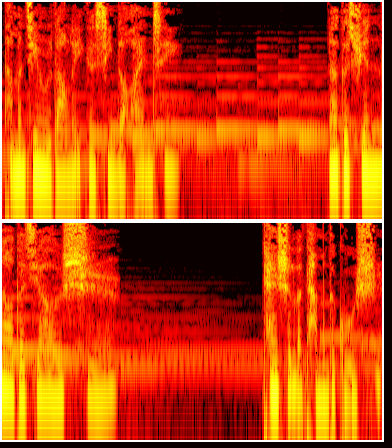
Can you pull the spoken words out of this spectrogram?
他们进入到了一个新的环境。那个喧闹的教室，开始了他们的故事。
